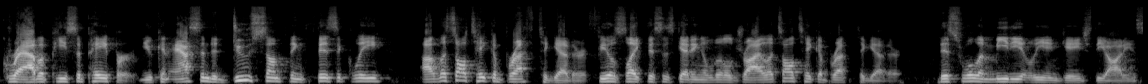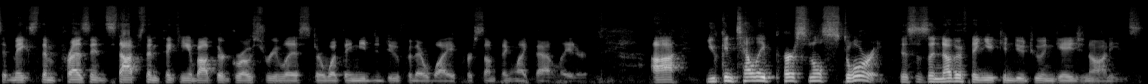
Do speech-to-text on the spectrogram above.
grab a piece of paper. You can ask them to do something physically uh, let's all take a breath together. It feels like this is getting a little dry. Let's all take a breath together. This will immediately engage the audience. It makes them present, stops them thinking about their grocery list or what they need to do for their wife or something like that later. Uh, you can tell a personal story. This is another thing you can do to engage an audience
